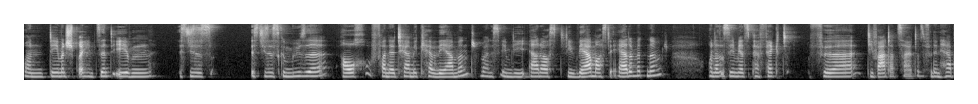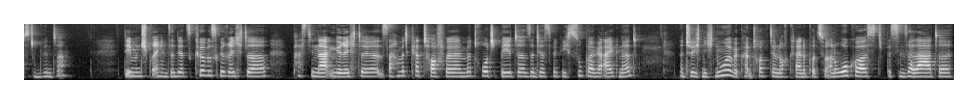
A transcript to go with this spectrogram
Und dementsprechend sind eben, ist dieses, ist dieses Gemüse auch von der Thermik her wärmend, weil es eben die, Erde aus, die Wärme aus der Erde mitnimmt. Und das ist eben jetzt perfekt für die Wartezeit, also für den Herbst und Winter. Dementsprechend sind jetzt Kürbisgerichte, Pastinakengerichte, Sachen mit Kartoffeln, mit Rotbeete sind jetzt wirklich super geeignet. Natürlich nicht nur, wir können trotzdem noch kleine Portionen Rohkost, bisschen Salate,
